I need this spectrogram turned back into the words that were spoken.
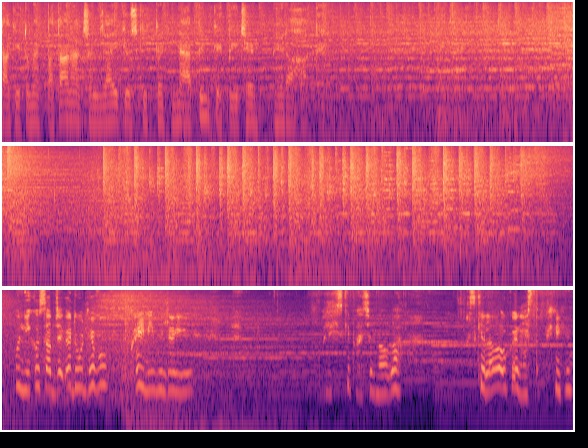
ताकि तुम्हें पता ना चल जाए कि उसकी किडनैपिंग के पीछे मेरा हाथ है। उन्हीं को सब जगह ढूंढे, वो कहीं नहीं मिल रही है। पुलिस की पहचान होगा। इसके अलावा कोई रास्ता भी नहीं है।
